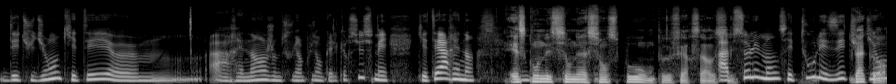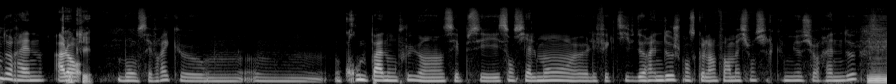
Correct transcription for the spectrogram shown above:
d'étudiants qui étaient euh, à Rennes. Je me souviens plus dans quel cursus, mais qui étaient à Rennes. Est-ce qu'on est, si on est à Sciences Po, on peut faire ça aussi? Absolument, c'est tous les étudiants de Rennes. Alors, Bon, c'est vrai qu'on ne croule pas non plus. Hein. C'est essentiellement euh, l'effectif de Rennes 2. Je pense que l'information circule mieux sur Rennes 2. Mmh.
